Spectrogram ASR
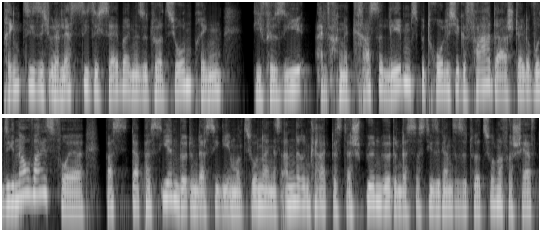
bringt sie sich oder lässt sie sich selber in eine Situation bringen, die für sie einfach eine krasse lebensbedrohliche Gefahr darstellt, obwohl sie genau weiß vorher, was da passieren wird und dass sie die Emotionen eines anderen Charakters da spüren wird und dass das diese ganze Situation noch verschärft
